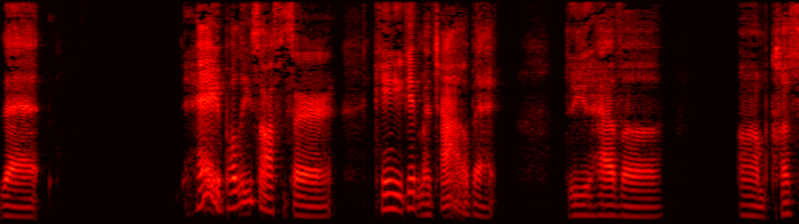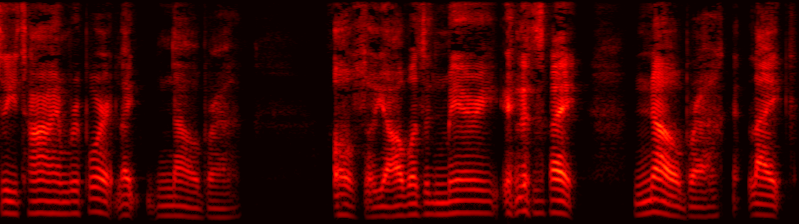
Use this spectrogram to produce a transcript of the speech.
that, hey, police officer, can you get my child back? Do you have a um custody time report? Like, no, bruh. Oh, so y'all wasn't married? And it's like, no, bruh. Like,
